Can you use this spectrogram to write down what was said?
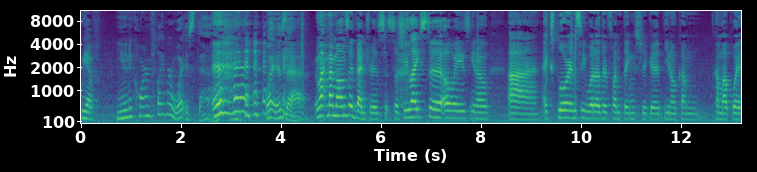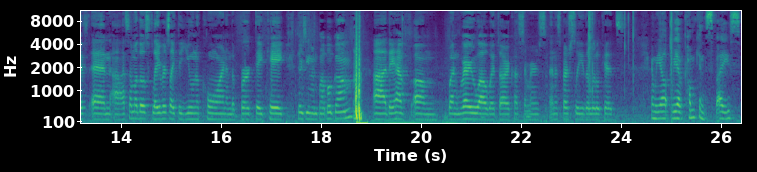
we have Unicorn flavor? What is that? what is that? My, my mom's adventurous, so she likes to always, you know, uh, explore and see what other fun things she could, you know, come come up with. And uh, some of those flavors, like the unicorn and the birthday cake. There's even bubble gum. Uh, they have um, went very well with our customers, and especially the little kids. And we all, we have pumpkin spice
